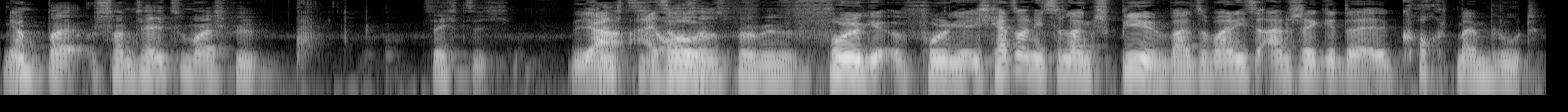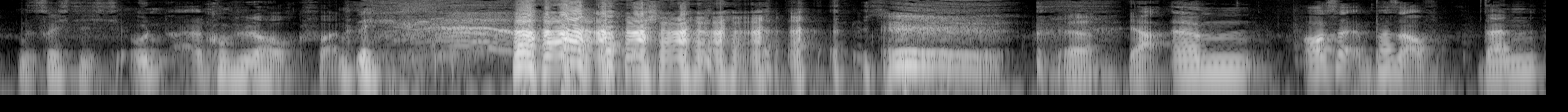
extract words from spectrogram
Ja. Und bei Chantel zum Beispiel 60. Ja, 60 also. Folge, Folge. Ich kann es auch nicht so lange spielen, weil sobald ich es anstecke, da äh, kocht mein Blut. Das ist richtig. Und äh, Computer hochgefahren. ja, ja ähm, außer, pass auf. Dann,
